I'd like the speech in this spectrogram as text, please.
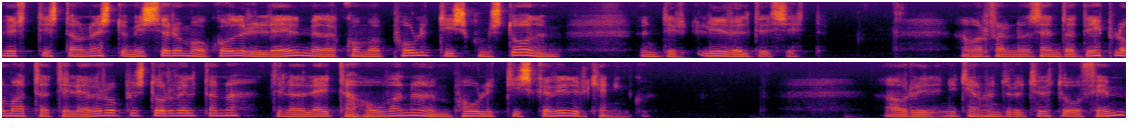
virtist á næstu missurum á góðri leið með að koma pólitískum stóðum undir Líðveldið sitt. Hann var farin að senda diplomata til Evrópustórveldana til að leita hófana um pólitíska viðurkenningu. Árið 1925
